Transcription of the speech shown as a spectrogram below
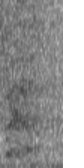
Target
